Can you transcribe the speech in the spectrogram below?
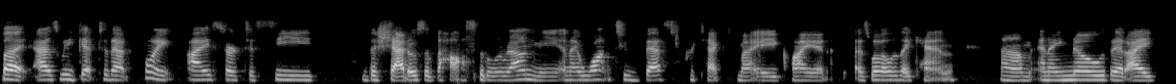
But as we get to that point, I start to see the shadows of the hospital around me, and I want to best protect my client as well as I can. Um, and I know that I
